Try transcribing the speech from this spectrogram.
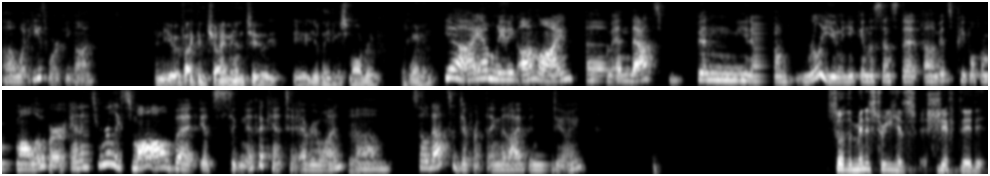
uh, what he's working on. And you, if I can chime in too, you, you're leading a small group of women. Yeah, I am leading online, um, and that's been, you know, really unique in the sense that um, it's people from all over, and it's really small, but it's significant to everyone. Yeah. Um, so that's a different thing that I've been doing. So the ministry has shifted.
